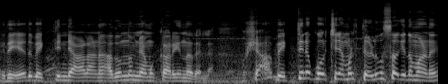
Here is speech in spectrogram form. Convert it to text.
ഇത് ഏത് വ്യക്തിന്റെ ആളാണ് അതൊന്നും നമുക്ക് അറിയുന്നതല്ല പക്ഷെ ആ വ്യക്തിനെ കുറിച്ച് നമ്മൾ തെളിവ് സഹിതമാണ്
